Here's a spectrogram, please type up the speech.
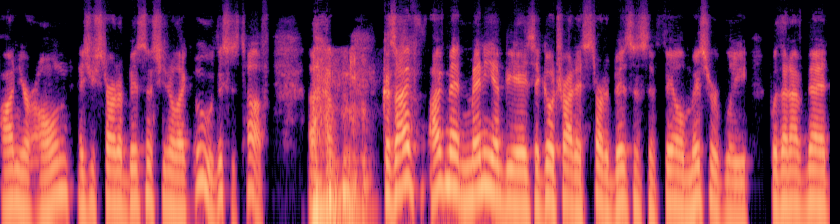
on your own as you start a business. You're like, "Ooh, this is tough," because um, I've I've met many MBAs that go try to start a business and fail miserably. But then I've met,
